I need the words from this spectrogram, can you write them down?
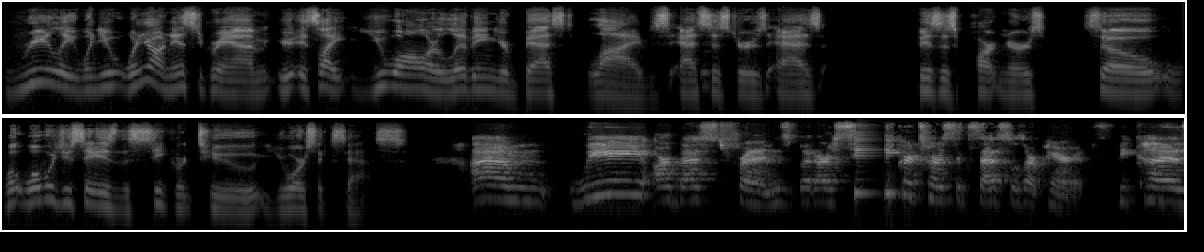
really when you when you're on instagram it's like you all are living your best lives as mm-hmm. sisters as business partners. So what, what would you say is the secret to your success? Um, we are best friends but our secret to our success was our parents because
